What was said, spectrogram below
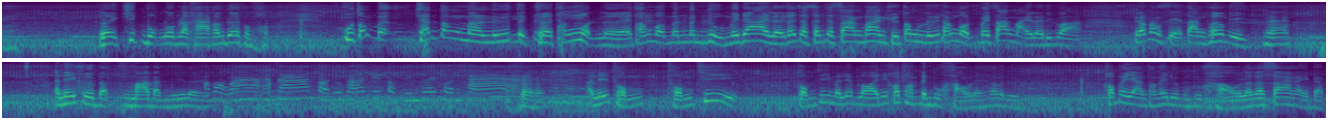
ไงเลยคิดบวกรวมราคาเขาด้วยผมบอกกูต้องฉันต้องมาลื้อตึกเธอทั้งหมดเลย ทั้งหมดมันมันดูไม่ได้เลย ถ้าจะฉันจะสร้างบ้านคือต้องลื้อทั้งหมดไปสร้างใหม่เลยดีกว่าก็ต้องเสียตังค์เพิ่มอีกนะ อันนี้คือแบบมาแบบนี้เลย เขาบอกว่าอาจารย์ขอดูพระอาทิตย์ตกดินด้วยคนค่ะ อันนี้ถมถมที่ถมที่มาเรียบร้อยนี่เขาทำเป็นภูเขาเลยเข้ามาดูเขาพยายามทำให้ดูเป็นภูเขา แล้วก็สร้างไอ้แบบ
